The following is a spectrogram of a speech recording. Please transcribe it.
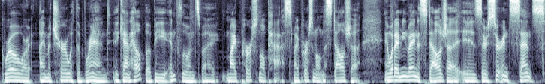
grow or I mature with the brand, it can't help but be influenced by my personal past, my personal nostalgia. And what I mean by nostalgia is there's certain scents,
